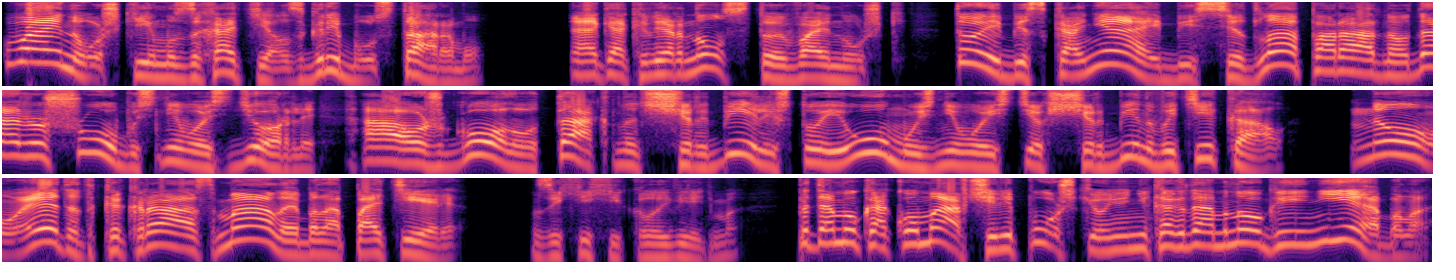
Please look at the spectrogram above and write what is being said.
войнушки ему захотелось, грибу старому. А как вернулся с той войнушки, то и без коня, и без седла парадного даже шубу с него сдерли, а уж голову так надщербили, что и ум из него из тех щербин вытекал. «Ну, этот как раз малая была потеря», — захихикала ведьма. «Потому как ума в черепушке у него никогда много и не было.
